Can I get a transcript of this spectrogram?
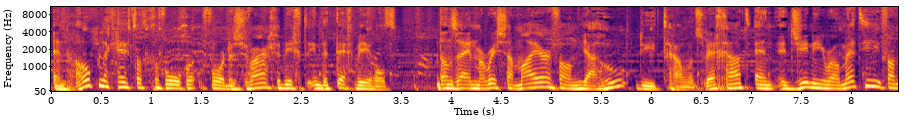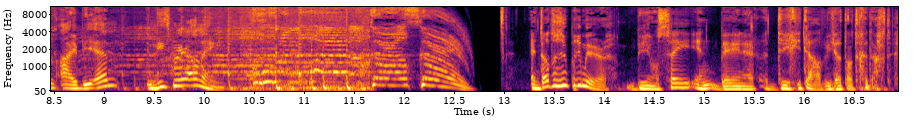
En hopelijk heeft dat gevolgen voor de zwaargewicht in de techwereld. Dan zijn Marissa Mayer van Yahoo, die trouwens weggaat, en Ginny Rometty van IBM niet meer alleen. En dat is een primeur. Beyoncé in BNR Digitaal. Wie had dat gedacht?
